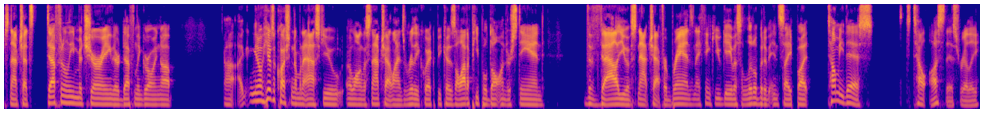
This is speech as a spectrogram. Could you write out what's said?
Snapchat's definitely maturing. They're definitely growing up. Uh, you know, here's a question I'm going to ask you along the Snapchat lines really quick because a lot of people don't understand the value of Snapchat for brands. And I think you gave us a little bit of insight, but tell me this to tell us this really.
